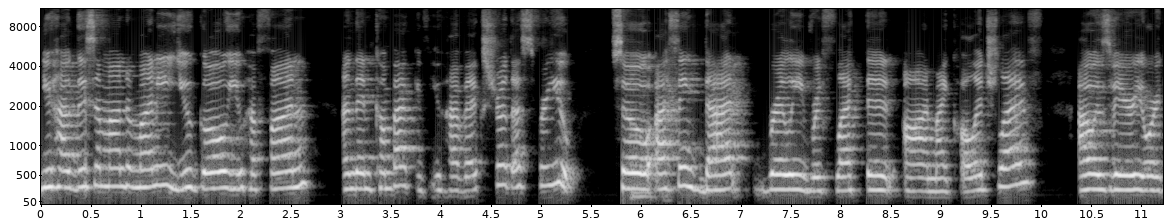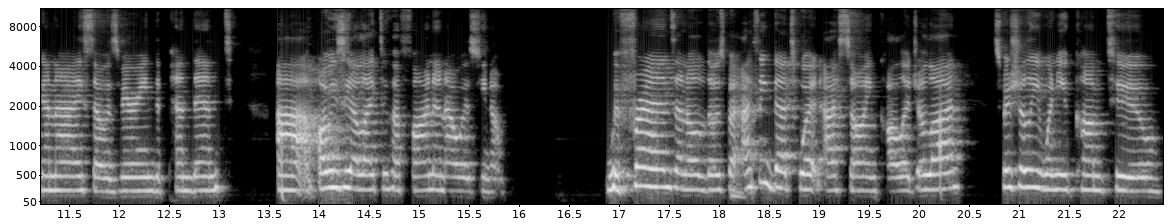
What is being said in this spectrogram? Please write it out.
you have this amount of money, you go, you have fun, and then come back. If you have extra, that's for you. So I think that really reflected on my college life. I was very organized, I was very independent. Uh, obviously, I like to have fun, and I was, you know, with friends and all those. But I think that's what I saw in college a lot, especially when you come to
